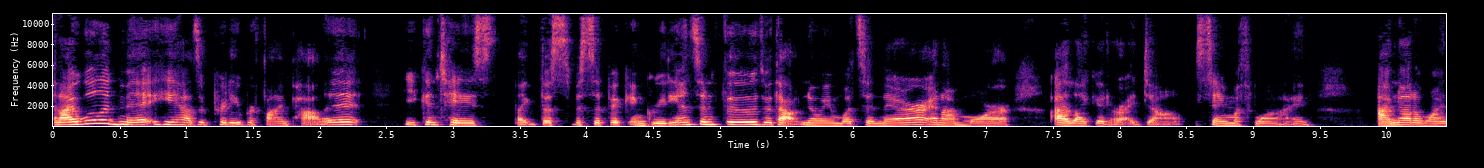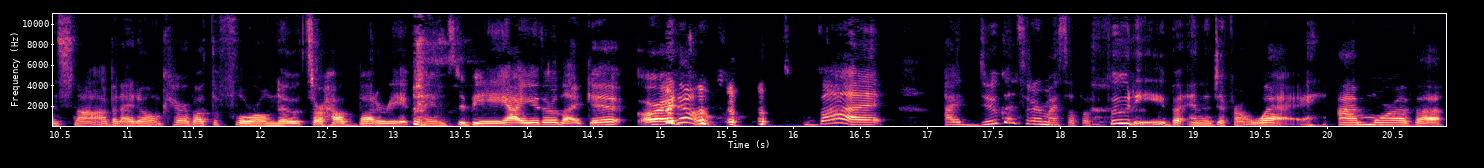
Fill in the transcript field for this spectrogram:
And I will admit he has a pretty refined palate. He can taste like the specific ingredients in foods without knowing what's in there. And I'm more, I like it or I don't. Same with wine. I'm not a wine snob and I don't care about the floral notes or how buttery it claims to be. I either like it or I don't. but I do consider myself a foodie, but in a different way. I'm more of a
